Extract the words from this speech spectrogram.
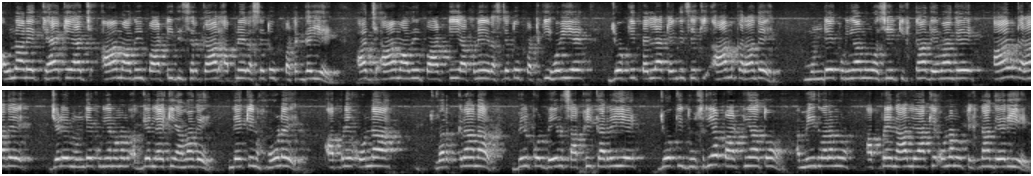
ਉਹਨਾਂ ਨੇ ਕਿਹਾ ਕਿ ਅੱਜ ਆਮ ਆਦਮੀ ਪਾਰਟੀ ਦੀ ਸਰਕਾਰ ਆਪਣੇ ਰਸਤੇ ਤੋਂ ਭਟਕ ਗਈ ਹੈ ਅੱਜ ਆਮ ਆਦਮੀ ਪਾਰਟੀ ਆਪਣੇ ਰਸਤੇ ਤੋਂ ਭਟਕੀ ਹੋਈ ਹੈ ਜੋ ਕਿ ਪਹਿਲਾਂ ਕਹਿੰਦੀ ਸੀ ਕਿ ਆਮ ਘਰਾਂ ਦੇ ਮੁੰਡੇ ਕੁੜੀਆਂ ਨੂੰ ਅਸੀਂ ਟਿਕਟਾਂ ਦੇਵਾਂਗੇ, ਆਮ ਘਰਾਂ ਦੇ ਜਿਹੜੇ ਮੁੰਡੇ ਕੁੜੀਆਂ ਨੂੰ ਉਹਨਾਂ ਨੂੰ ਅੱਗੇ ਲੈ ਕੇ ਆਵਾਂਗੇ। ਲੇਕਿਨ ਹੁਣ ਆਪਣੇ ਉਹਨਾਂ ਵਰਕਰਾਂ ਨਾਲ ਬਿਲਕੁਲ ਬੇਇਨਸਾਫੀ ਕਰ ਰਹੀ ਹੈ ਜੋ ਕਿ ਦੂਸਰੀਆਂ ਪਾਰਟੀਆਂ ਤੋਂ ਉਮੀਦਵਾਰਾਂ ਨੂੰ ਆਪਣੇ ਨਾਲ ਲਿਆ ਕੇ ਉਹਨਾਂ ਨੂੰ ਟਿਕਟਾਂ ਦੇ ਰਹੀ ਹੈ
